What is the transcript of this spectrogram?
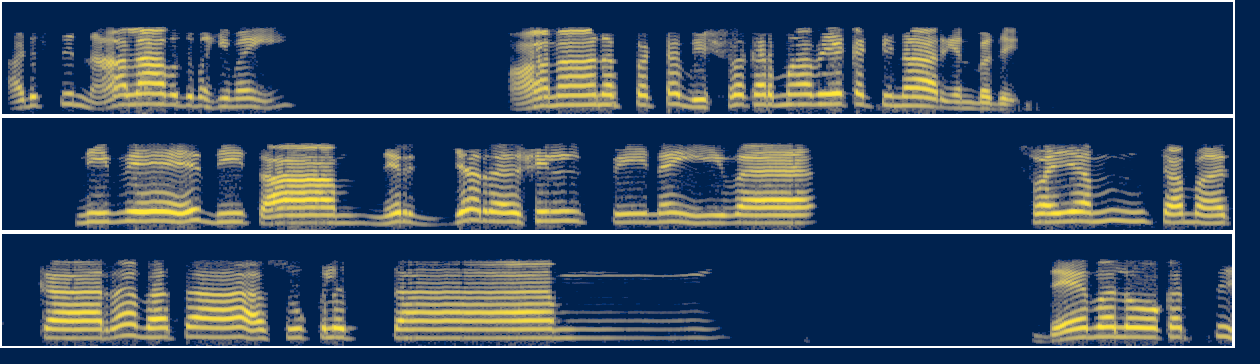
அடுத்து நாலாவது மகிமை ஆனானப்பட்ட விஸ்வகர்மாவே கட்டினார் என்பது. நிவேதிதாம் நிர்ஜர சில்பினைவ. ஸ்வயம் சமத்காரவதா சுக்லுப்தாம். தேவலோகத்து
